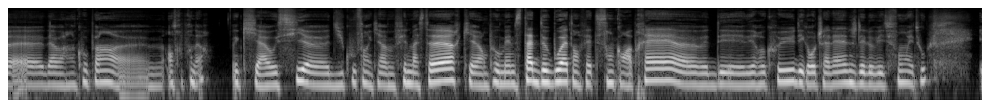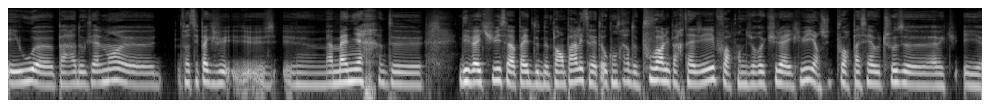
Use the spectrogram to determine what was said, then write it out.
euh, d'avoir un copain euh, entrepreneur qui a aussi euh, du coup, enfin qui a fait le master, qui est un peu au même stade de boîte en fait cinq ans après, euh, des, des recrues, des gros challenges, des levées de fonds et tout, et où euh, paradoxalement, euh, enfin c'est pas que je euh, ma manière de d'évacuer, ça va pas être de ne pas en parler, ça va être au contraire de pouvoir lui partager, pouvoir prendre du recul avec lui et ensuite pouvoir passer à autre chose avec lui. Et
